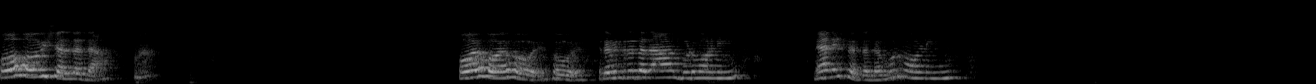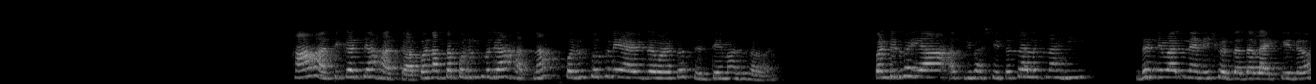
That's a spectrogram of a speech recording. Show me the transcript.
हो हो विशाल दादा. होय होय होय होय. रवींद्र दादा गुड मॉर्निंग ज्ञानेश्वर दादा गुड मॉर्निंग हा हा तिकडचे आहात का? पण आता पलूसमध्ये आहात ना? पलूसपासून यावी जवळच असेल ते माझं गाव आहे. पंडित भैया असली भाषा इथं चालत नाही. धन्यवाद ज्ञानेश्वर दादा लाईक केलं.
